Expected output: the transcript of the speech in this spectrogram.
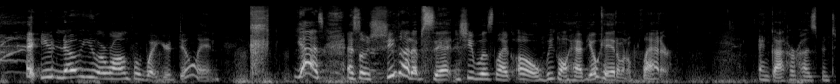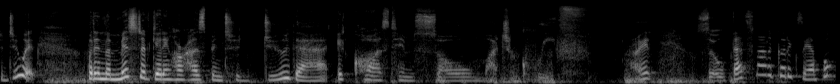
you know, you are wrong for what you're doing. Yes. And so she got upset and she was like, oh, we're going to have your head on a platter. And got her husband to do it. But in the midst of getting her husband to do that, it caused him so much grief, right? So that's not a good example.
